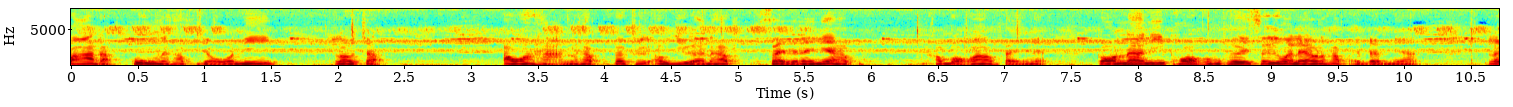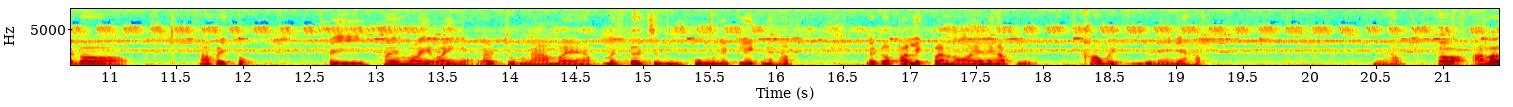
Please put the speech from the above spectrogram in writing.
ปลาดักกุ้งนะครับ เดี๋ยววันนี้เราจะเอาอาหารนะครับ ก็คือเอาเหยื่อนะครับ ใส่ไว้ในเนี่ยครับเขาบอกว่าใส่เนี่ย ก่อนหน้านี้พ่อผมเคยซื้อมาแล้วนะครับไอ้แบบเนี้ยแล้วก็เอาไปตก ไปห้อยๆไว้เงี้ยแล้วจุ่มน้ำไว้นะครับ มันก็จะมีกุ้งเล็ก ๆนะครับ แล้วก็ปลาเล็กปลาน้อยนะครับ อยู่เข้าไปอยู่ในเนี่ยครับนี่ครับ ก็อันละ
